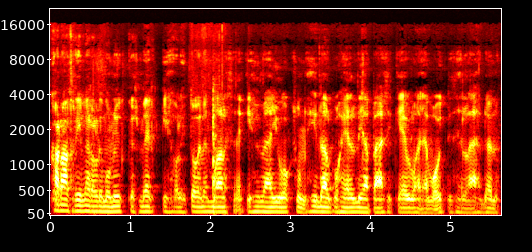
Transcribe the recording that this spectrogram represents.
Karat River oli mun ykkösmerkki, oli toinen maalissa, teki hyvän juoksun, Hidalgo Heldia pääsi keulaan ja voitti sen lähdön.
